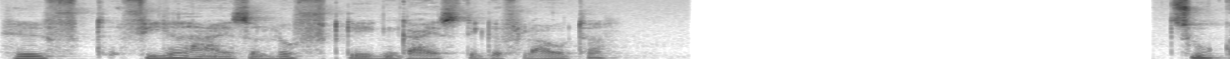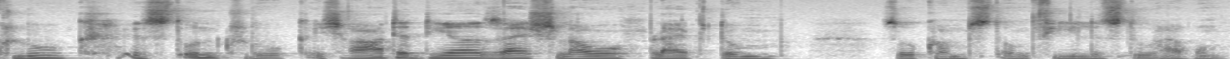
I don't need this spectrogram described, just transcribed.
hilft viel heiße Luft gegen geistige Flaute? Zu klug ist unklug. Ich rate dir, sei schlau, bleib dumm, so kommst um vieles du herum.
